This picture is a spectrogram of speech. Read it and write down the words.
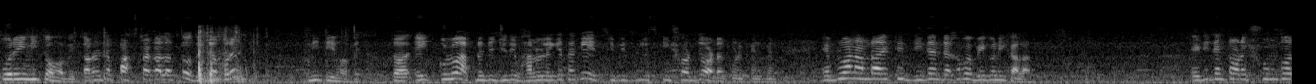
করেই নিতে হবে। কারণ এটা পাঁচটা কালার তো দুইটা করে নিতেই হবে। তো এইগুলো আপনাদের যদি ভালো লেগে থাকে, এই থ্রি পিসগুলো স্ক্রিনশট দিয়ে অর্ডার করে ফেলবেন। এভরিওয়ান, আমরা একটি ডিজাইন দেখাবো, বেগুনি কালার এই ডিজাইনটা অনেক সুন্দর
